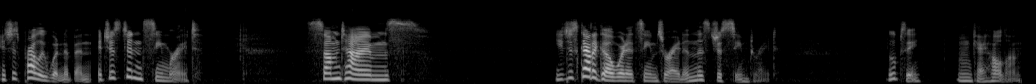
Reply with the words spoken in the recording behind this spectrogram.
It just probably wouldn't have been. It just didn't seem right sometimes you just got to go when it seems right, and this just seemed right. Oopsie. Okay, hold on.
